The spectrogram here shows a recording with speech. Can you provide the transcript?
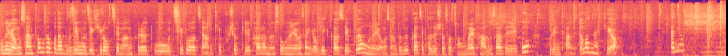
오늘 영상 평소보다 무지무지 길었지만 그래도 지루하지 않게 보셨길 바라면서 오늘 영상 여기까지고요. 오늘 영상도 끝까지 봐주셔서 정말 감사드리고 우린 다음에 또 만날게요. 안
